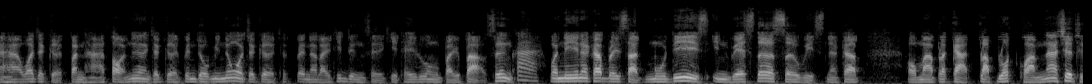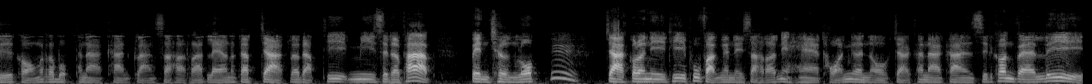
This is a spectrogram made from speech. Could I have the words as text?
นะฮะว่าจะเกิดปัญหาต่อเนื่องจะเกิดเป็นโดมิโนจะเกิดเป็นอะไรที่ดึงเศรษฐกิจให้ร่วงลงไปหรือเปล่า ซึ่งวันนี้นะครับบริษัท Moody's Investor Service นะครับออกมาประกาศปรับลดความน่าเชื่อถือของระบบธนาคารกลางสหรัฐแล้วนะครับ จากระดับที่มีเสถียรภาพเป็นเชิงลบ จากกรณีที่ผู้ฝากเงินในสหรัฐเนี่ยแห่ถอนเงินออกจากธนาคารซิลิคอนแวลลีย์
